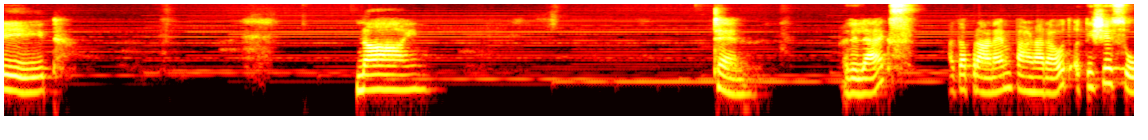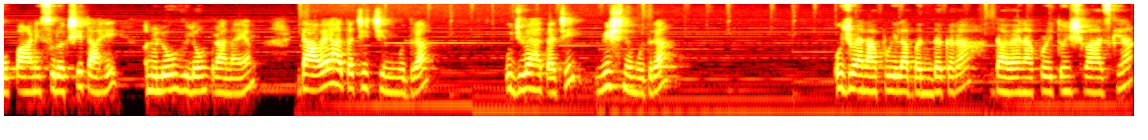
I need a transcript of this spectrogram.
eight nine ten relax आता प्राणायाम पाहणार आहोत. अतिशय सोपा आणि सुरक्षित आहे अनुलोम विलोम प्राणायाम. डाव्या हाताची चिनमुद्रा. उजव्या हाताची विष्णू मुद्रा. उजव्या नाकपुडीला बंद करा. डाव्या नाकपुडीतून श्वास घ्या.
